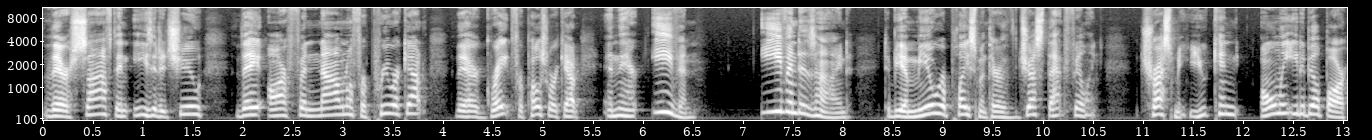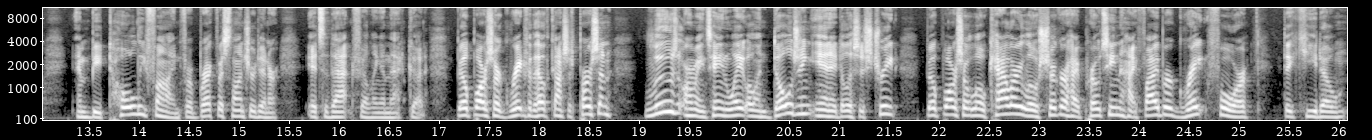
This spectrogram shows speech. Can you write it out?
They're soft and easy to chew. They are phenomenal for pre workout. They are great for post workout. And they are even, even designed to be a meal replacement. They're just that filling. Trust me, you can only eat a Built Bar and be totally fine for breakfast, lunch, or dinner. It's that filling and that good. Built Bars are great for the health conscious person. Lose or maintain weight while indulging in a delicious treat. Built Bars are low calorie, low sugar, high protein, high fiber, great for the keto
